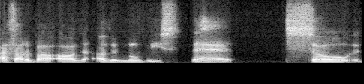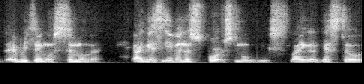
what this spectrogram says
I thought about all the other movies that had so everything was similar. I guess even the sports movies, like I guess the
